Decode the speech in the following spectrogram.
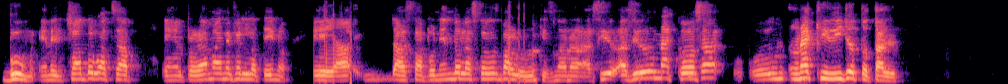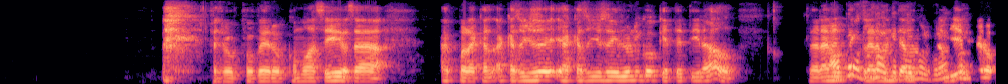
boom, en el chat de WhatsApp, en el programa NFL Latino, eh, hasta poniendo las cosas para los rookies. No, no, ha sido, ha sido una cosa, un, un total. Pero, pero, ¿cómo así? O sea, ¿acaso yo, soy, ¿acaso yo soy el único que te he tirado? Claramente, claramente también, pero,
